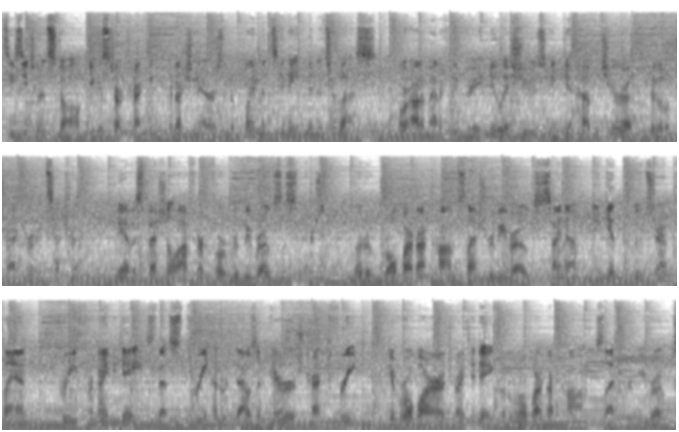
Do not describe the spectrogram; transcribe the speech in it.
It's easy to install. You can start tracking production errors and deployments in 8 minutes or less, or automatically create new issues in GitHub, Jira, Pivotal Tracker, etc. We have a special offer for Ruby Rogues listeners. Go to rollbar.com slash rubyrogues, sign up, and get the Bootstrap plan free for 90 days. That's 300,000 errors tracked free. Give Rollbar a try today. Go to rollbar.com slash rubyrogues.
